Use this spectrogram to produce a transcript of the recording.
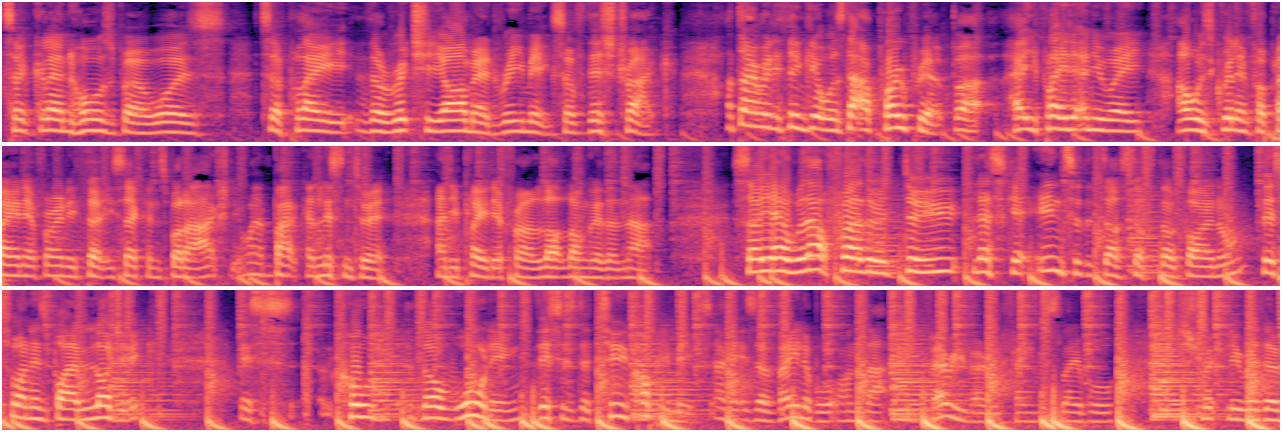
to Glenn Horsburgh was to play the Richy Ahmed remix of this track. I don't really think it was that appropriate, but hey, he played it anyway. I was grilling for playing it for only 30 seconds, but I actually went back and listened to it, and he played it for a lot longer than that. So, yeah, without further ado, let's get into the dust off the vinyl. This one is by Logic. It's called The Warning. This is the two copy mix, and it is available on that very, very famous label, Strictly Rhythm.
